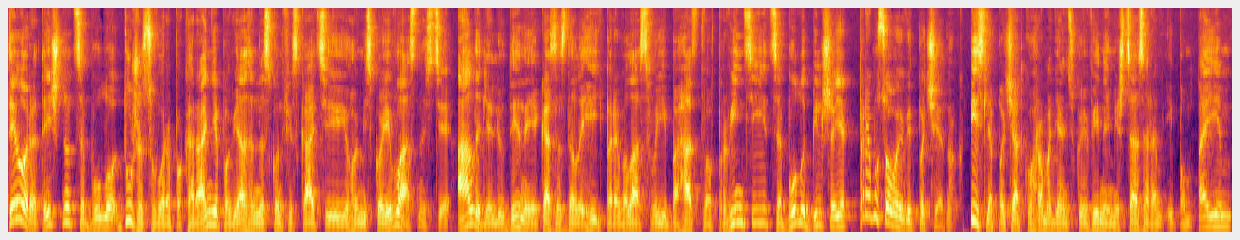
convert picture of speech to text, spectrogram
Теоретично це було дуже суворе покарання, пов'язане з конфіскацією його міської власності. Але для людини, яка заздалегідь перевела свої багатства в провінції, це було більше як примусовий відпочинок. Після початку громадянської війни між Цезарем і Помпеєм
